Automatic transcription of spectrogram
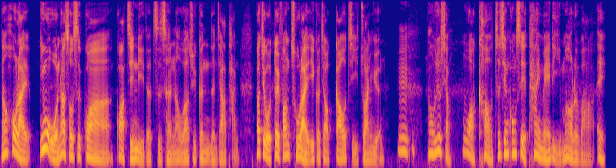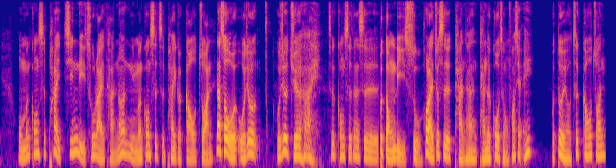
然后后来，因为我那时候是挂挂经理的职称，然后我要去跟人家谈，然后结果对方出来一个叫高级专员，嗯，然后我就想。哇靠！这间公司也太没礼貌了吧！哎，我们公司派经理出来谈，然后你们公司只派一个高专。那时候我我就我就觉得，哎，这个公司真的是不懂礼数。后来就是谈谈谈的过程，我发现，哎，不对哦，这高专。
